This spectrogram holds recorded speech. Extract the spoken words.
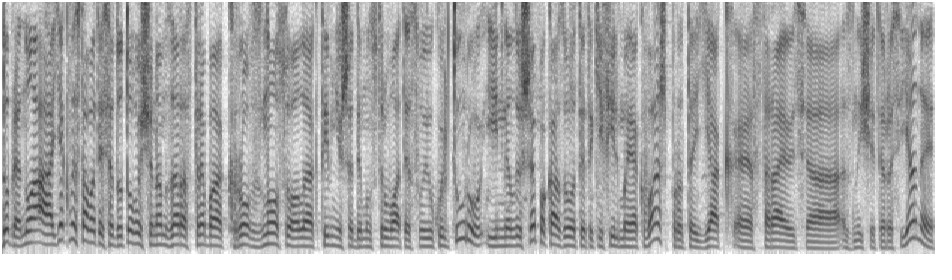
Добре, ну а як ви ставитеся до того, що нам зараз треба кров з носу, але активніше демонструвати свою культуру і не лише показувати такі фільми, як ваш, про те, як е, стараються знищити росіяни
